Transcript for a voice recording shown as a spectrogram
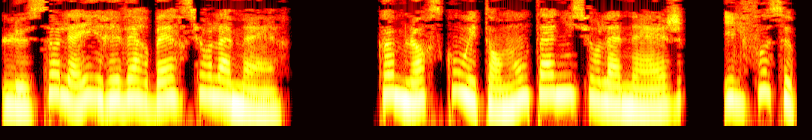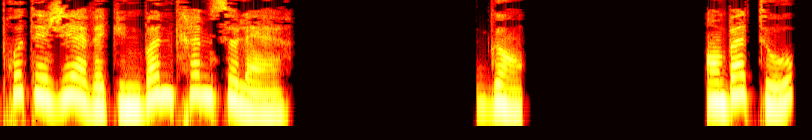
Le soleil réverbère sur la mer. Comme lorsqu'on est en montagne sur la neige, il faut se protéger avec une bonne crème solaire. Gants. En bateau,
